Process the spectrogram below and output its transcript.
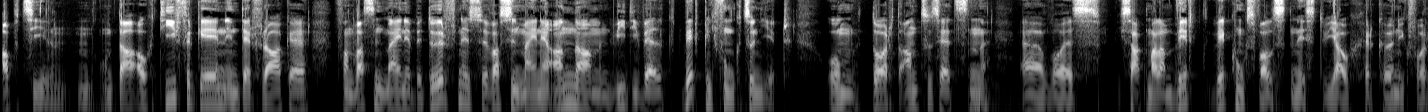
abzielen. Und da auch tiefer gehen in der Frage von was sind meine Bedürfnisse, was sind meine Annahmen, wie die Welt wirklich funktioniert um dort anzusetzen, äh, wo es, ich sag mal, am wirk wirkungsvollsten ist, wie auch Herr König vor,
